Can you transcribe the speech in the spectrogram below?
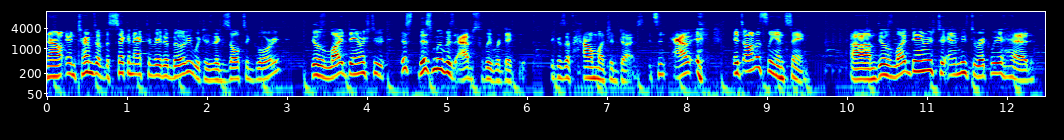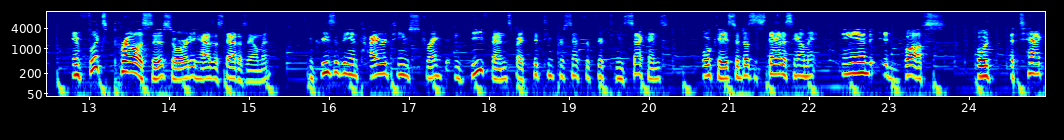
Now in terms of the second activated ability which is exalted glory deals light damage to this this move is absolutely ridiculous because of how much it does. It's an it's honestly insane. Um, deals light damage to enemies directly ahead Inflicts paralysis, already has a status ailment. Increases the entire team's strength and defense by 15% for 15 seconds. Okay, so it does a status ailment and it buffs both attack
